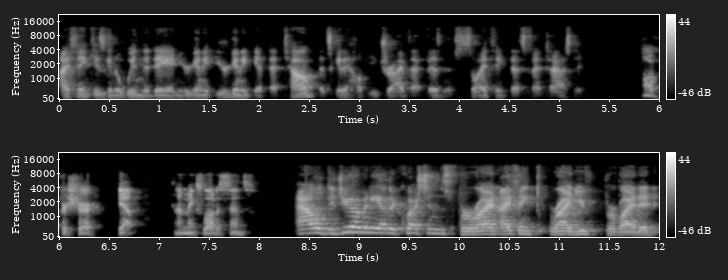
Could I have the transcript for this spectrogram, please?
I think is going to win the day, and you're going to you're going to get that talent that's going to help you drive that business. So I think that's fantastic. Oh, for sure. Yep, that makes a lot of sense. Al, did you have any other questions for Ryan? I think, Ryan, you've provided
